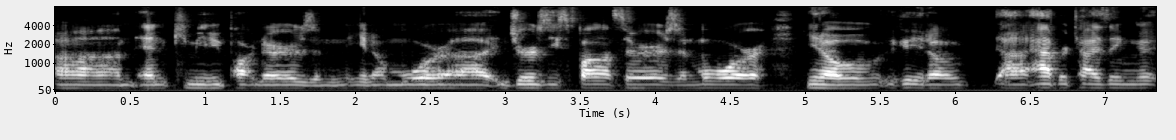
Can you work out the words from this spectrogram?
um, and community partners, and you know more uh, jersey sponsors, and more you know you know uh, advertising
